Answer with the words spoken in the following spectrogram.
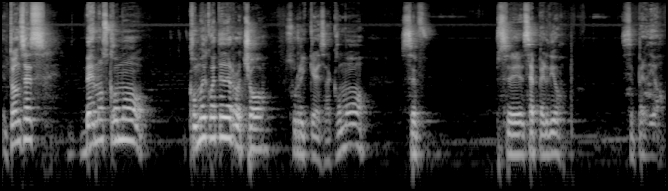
Entonces, vemos cómo, cómo el cuate derrochó su riqueza, cómo se, se, perdió, se perdió.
